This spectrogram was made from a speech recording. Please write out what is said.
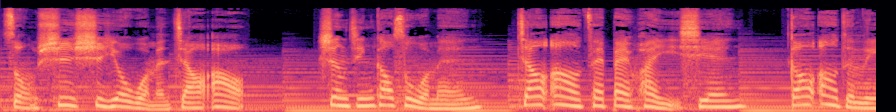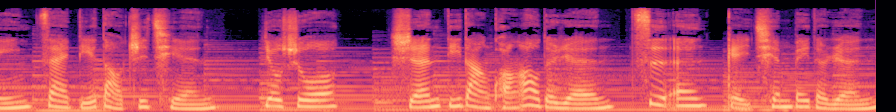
总是示诱我们骄傲。圣经告诉我们，骄傲在败坏以先，高傲的灵在跌倒之前。又说，神抵挡狂傲的人，赐恩给谦卑的人。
